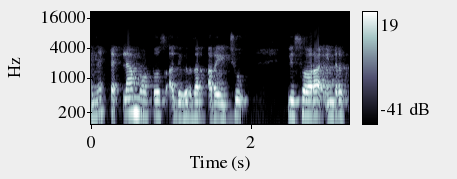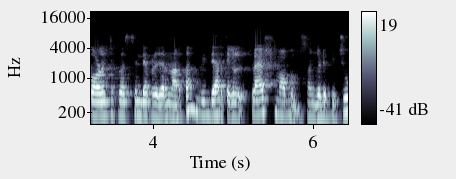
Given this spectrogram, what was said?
എന്ന് ടെക്ല മോട്ടോഴ്സ് അധികൃതർ അറിയിച്ചു. ലിസോറ ഇന്റർ കോളേജ് ഫെസ്റ്റിന്റെ പ്രചരണാർത്ഥം വിദ്യാർത്ഥികൾ ഫ്ലാഷ് മോബും സംഘടിപ്പിച്ചു.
